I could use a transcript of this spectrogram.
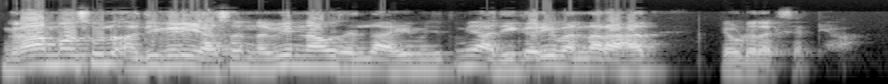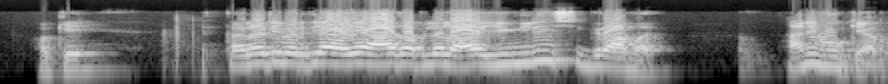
ग्राम महसूल अधिकारी असं नवीन नाव झालेलं आहे. म्हणजे तुम्ही अधिकारी बनणार आहात एवढं लक्षात ठेवा. ओके? तलाठीवरती आहे आज आपल्याला इंग्लिश ग्रामर आणि होक्याब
